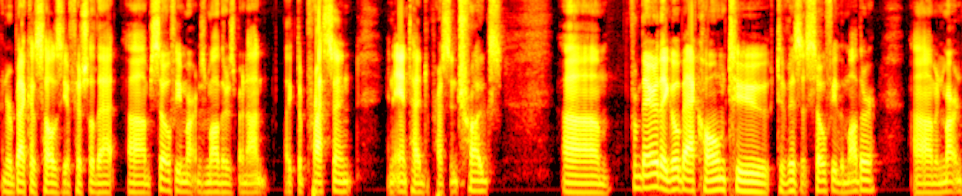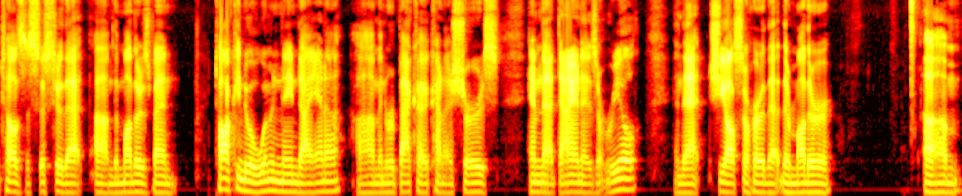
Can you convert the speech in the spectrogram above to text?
And Rebecca tells the official that um, Sophie, Martin's mother, has been on like depressant and antidepressant drugs. Um, from there, they go back home to to visit Sophie, the mother. Um, and Martin tells the sister that um, the mother's been talking to a woman named Diana. Um, and Rebecca kind of assures him that Diana isn't real and that she also heard that their mother um,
